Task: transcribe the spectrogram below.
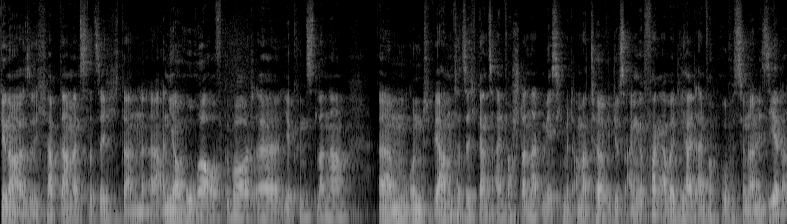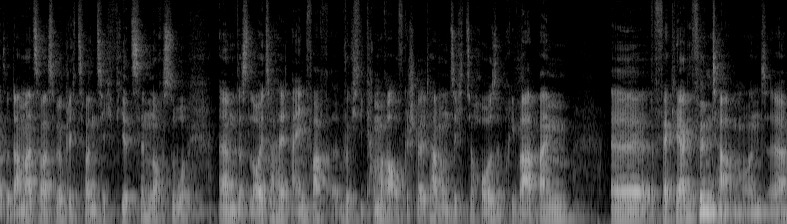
Genau, also ich habe damals tatsächlich dann äh, Anja Hora aufgebaut, äh, ihr Künstlernamen. Ähm, und wir haben tatsächlich ganz einfach standardmäßig mit Amateurvideos angefangen, aber die halt einfach professionalisiert. Also damals war es wirklich 2014 noch so, ähm, dass Leute halt einfach äh, wirklich die Kamera aufgestellt haben und sich zu Hause privat beim äh, Verkehr gefilmt haben. Und äh,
